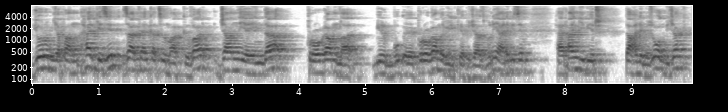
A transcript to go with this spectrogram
yorum yapan herkesin zaten katılma hakkı var. Canlı yayında programla bir bu, e, programla birlikte yapacağız bunu. Yani bizim herhangi bir dahilimiz olmayacak.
